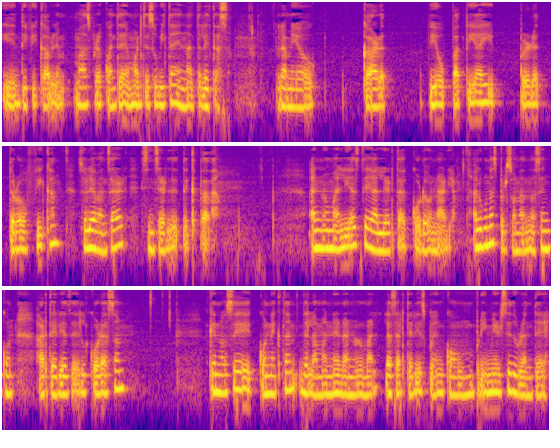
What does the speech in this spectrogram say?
identificable más frecuente de muerte súbita en atletas. La miocardiopatía hipertrófica suele avanzar sin ser detectada. Anomalías de alerta coronaria. Algunas personas nacen con arterias del corazón que no se conectan de la manera normal. Las arterias pueden comprimirse durante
